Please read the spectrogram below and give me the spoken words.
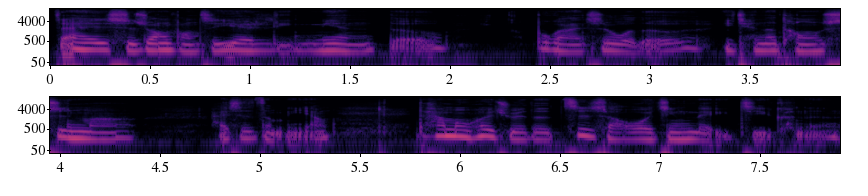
在时装纺织业里面的，不管是我的以前的同事吗，还是怎么样，他们会觉得至少我已经累积可能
